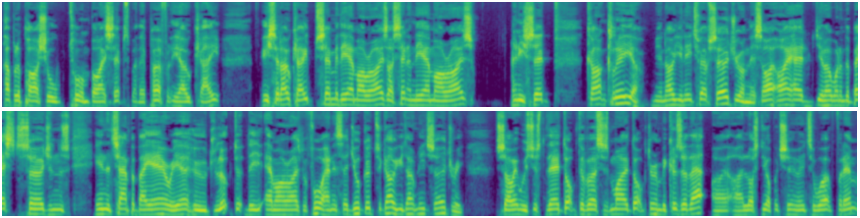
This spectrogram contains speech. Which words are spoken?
couple of partial torn biceps, but they're perfectly okay." He said, "Okay, send me the MRIs." I sent him the MRIs, and he said, "Can't clear you. You know, you need to have surgery on this." I, I had, you know, one of the best surgeons in the Tampa Bay area who'd looked at the MRIs beforehand and said, "You're good to go. You don't need surgery." So it was just their doctor versus my doctor, and because of that, I, I lost the opportunity to work for them.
